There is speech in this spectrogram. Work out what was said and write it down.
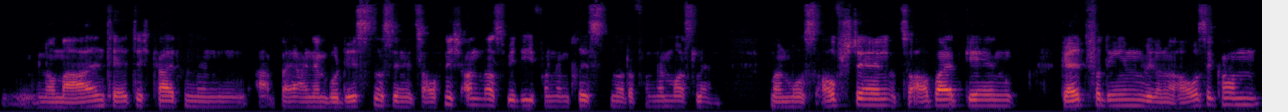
normalen Tätigkeiten in, bei einem Buddhisten sind jetzt auch nicht anders wie die von einem Christen oder von einem Moslem. Man muss aufstehen, zur Arbeit gehen, Geld verdienen, wieder nach Hause kommen.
